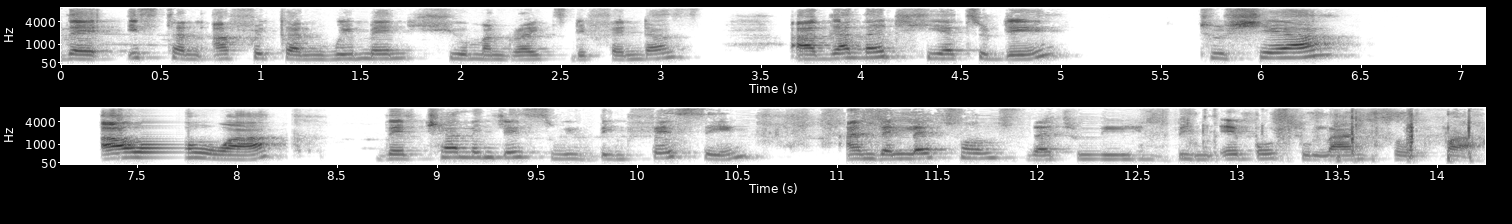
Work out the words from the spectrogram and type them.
the Eastern African women human rights defenders, are gathered here today to share our work, the challenges we've been facing, and the lessons that we've been able to learn so far.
